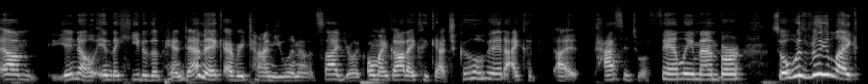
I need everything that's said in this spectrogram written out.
um, you know, in the heat of the pandemic, every time you went outside, you're like, oh my God, I could catch COVID. I could uh, pass it to a family member. So it was really like,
